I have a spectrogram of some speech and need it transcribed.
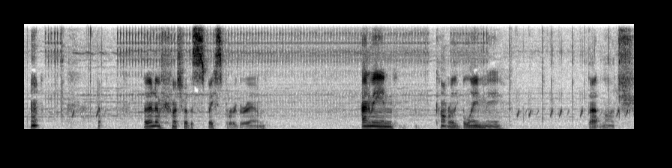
I don't know very much about the space program. I mean, can't really blame me that much.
